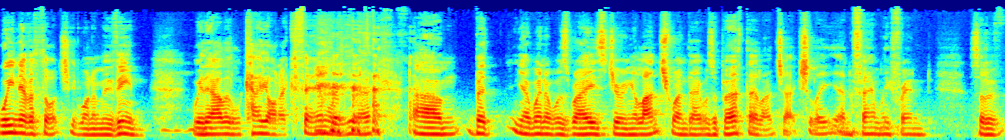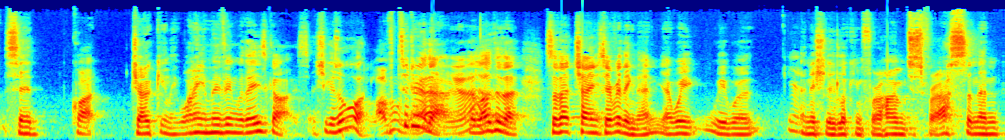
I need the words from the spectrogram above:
We never thought she'd want to move in with our little chaotic family, you know. um, but you know, when it was raised during a lunch one day, it was a birthday lunch actually, and a family friend sort of said quite jokingly, "Why are you moving with these guys?" And she goes, "Oh, I'd love to do that. yeah. I'd love to do that." So that changed everything. Then, you know, we we were. Yeah. Initially looking for a home just for us, and then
